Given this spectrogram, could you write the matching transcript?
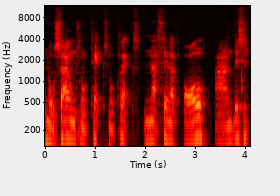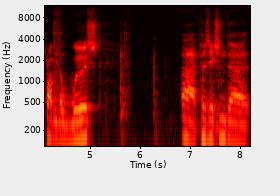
no sounds, no ticks, no clicks, nothing at all. And this is probably the worst uh, position to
